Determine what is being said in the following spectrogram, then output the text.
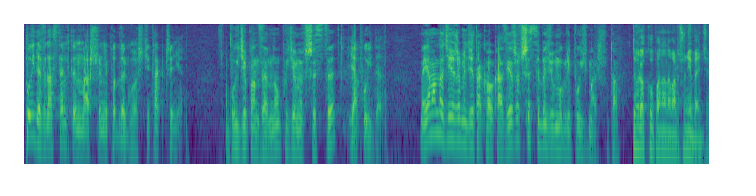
Pójdę w następnym Marszu Niepodległości, tak czy nie? Pójdzie pan ze mną, pójdziemy wszyscy. Ja pójdę. No ja mam nadzieję, że będzie taka okazja, że wszyscy będziemy mogli pójść w marszu, tak. W tym roku pana na marszu nie będzie.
